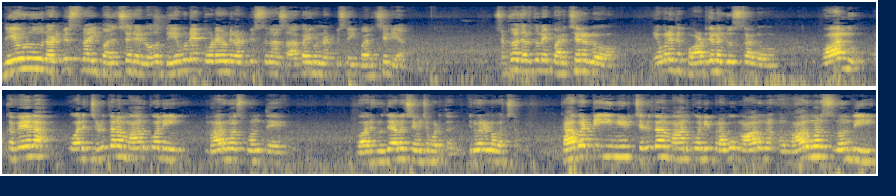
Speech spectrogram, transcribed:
దేవుడు నడిపిస్తున్న ఈ పరిచర్యలో దేవుడే తోడే ఉండి నడిపిస్తున్న సహకారిగా నడిపిస్తున్న ఈ పరిచర్య చక్కగా జరుగుతున్న ఈ పరిచర్యలో ఎవరైతే పాడుజనం చూస్తారో వాళ్ళు ఒకవేళ వారి చెడుతనం మానుకొని మారుమనసు పొందితే వారి హృదయాలు క్షమించబడుతుంది. ఇరవై రెండవ వచ్చిన కాబట్టి ఈ నీ చెడుతనం మానుకొని ప్రభు మారు మారు మనసు నొంది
